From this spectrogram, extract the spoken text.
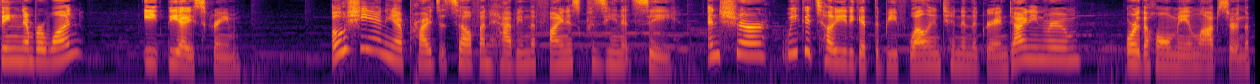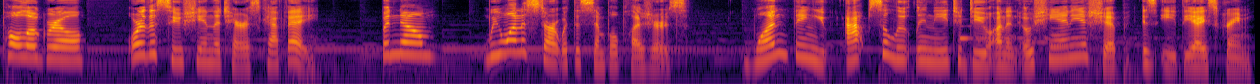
Thing number one eat the ice cream. Oceania prides itself on having the finest cuisine at sea. And sure, we could tell you to get the beef Wellington in the grand dining room, or the whole Maine lobster in the polo grill, or the sushi in the terrace cafe. But no, we want to start with the simple pleasures. One thing you absolutely need to do on an Oceania ship is eat the ice cream.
